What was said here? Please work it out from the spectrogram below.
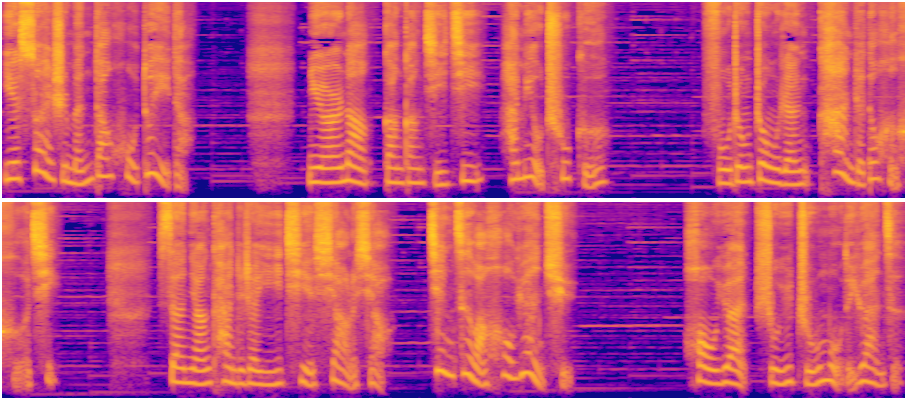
也算是门当户对的。女儿呢，刚刚及笄，还没有出阁。府中众人看着都很和气。三娘看着这一切，笑了笑，径自往后院去。后院属于主母的院子，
